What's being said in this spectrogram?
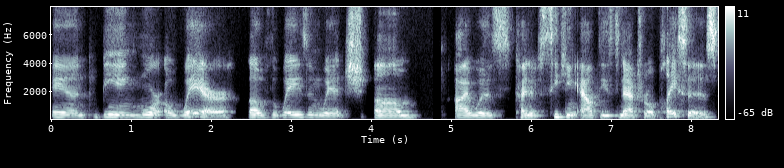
and being more aware of the ways in which um, I was kind of seeking out these natural places.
